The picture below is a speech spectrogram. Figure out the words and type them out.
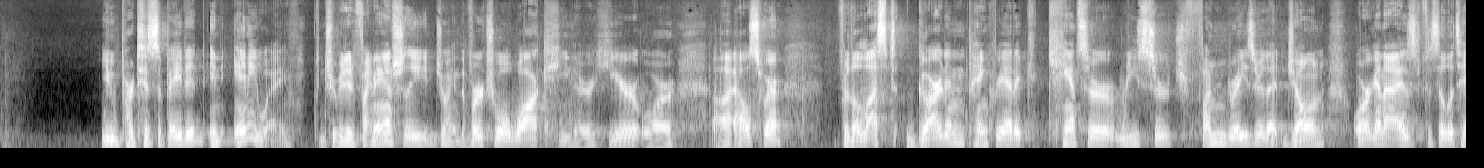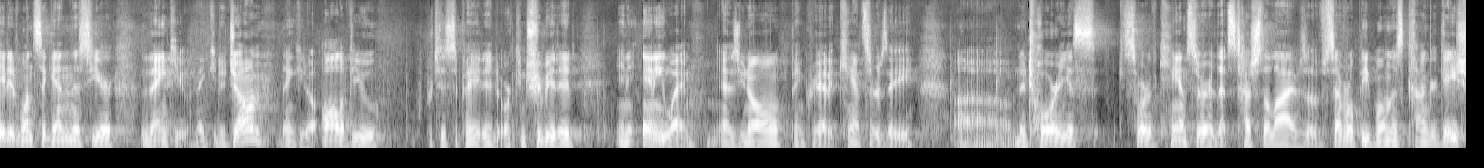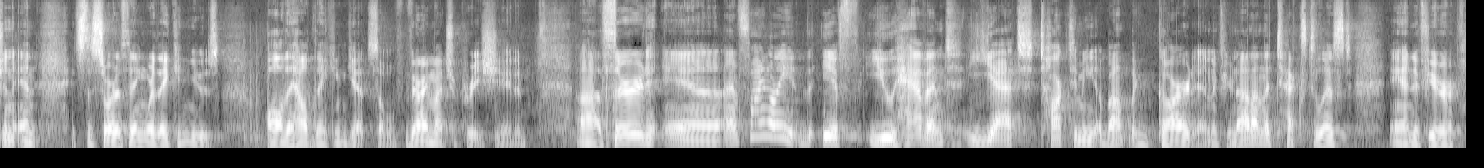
you participated in any way, contributed financially, joined the virtual walk, either here or uh, elsewhere, for the Lust Garden Pancreatic Cancer Research Fundraiser that Joan organized, facilitated once again this year. Thank you. Thank you to Joan. Thank you to all of you who participated or contributed in any way. As you know, pancreatic cancer is a uh, notorious sort of cancer that's touched the lives of several people in this congregation, and it's the sort of thing where they can use all the help they can get. So, very much appreciated. Uh, third, uh, and finally, if you haven't yet talked to me about the garden, if you're not on the text list, and if you're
